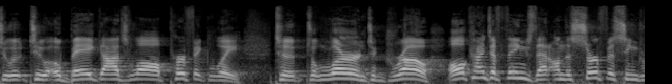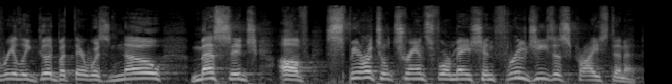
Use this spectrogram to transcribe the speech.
to, to obey God's law perfectly, to, to learn, to grow, all kinds of things that on the surface seemed really good, but there was no message of spiritual transformation through Jesus Christ in it.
